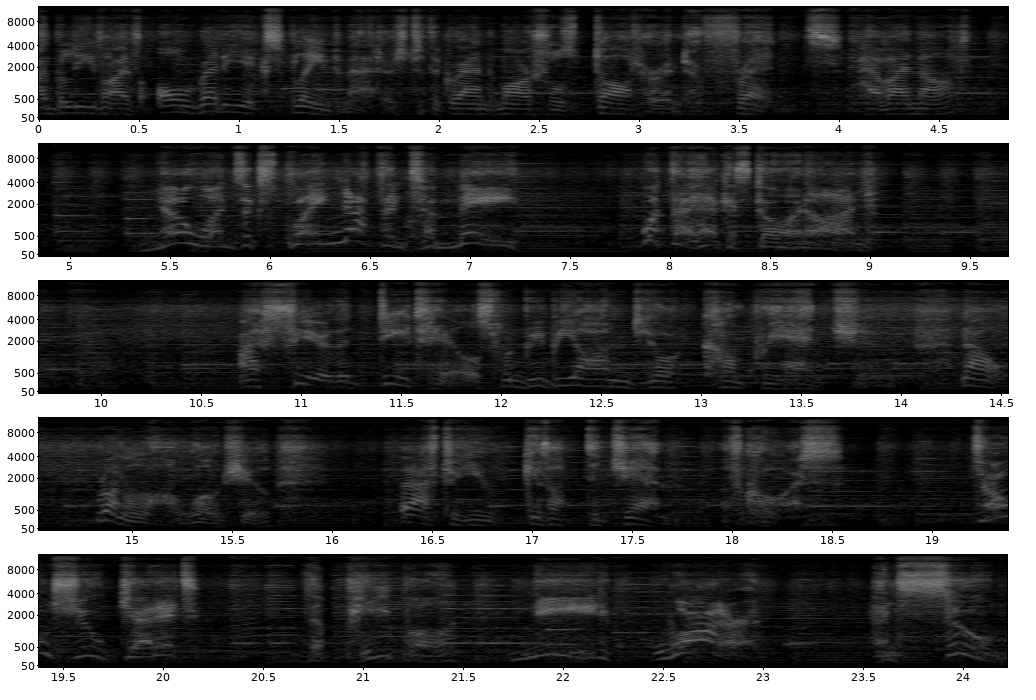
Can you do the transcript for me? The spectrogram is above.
I believe I've already explained matters to the Grand Marshal's daughter and her friends, have I not? No one's explained nothing to me. What the heck is going on? I fear the details would be beyond your comprehension. Now, run along, won't you? After you give up the gem, of course. Don't you get it? The people need water. And soon.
